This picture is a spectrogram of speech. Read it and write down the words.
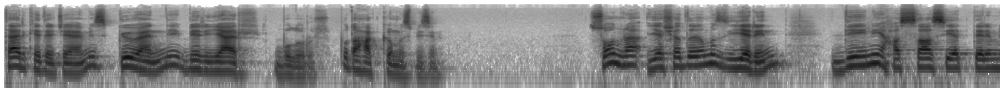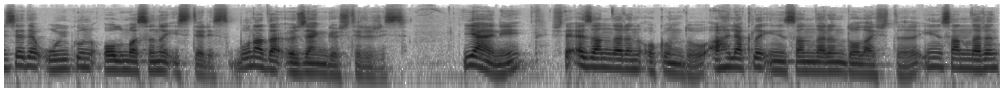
terk edeceğimiz güvenli bir yer buluruz. Bu da hakkımız bizim. Sonra yaşadığımız yerin dini hassasiyetlerimize de uygun olmasını isteriz. Buna da özen gösteririz. Yani işte ezanların okunduğu, ahlaklı insanların dolaştığı, insanların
